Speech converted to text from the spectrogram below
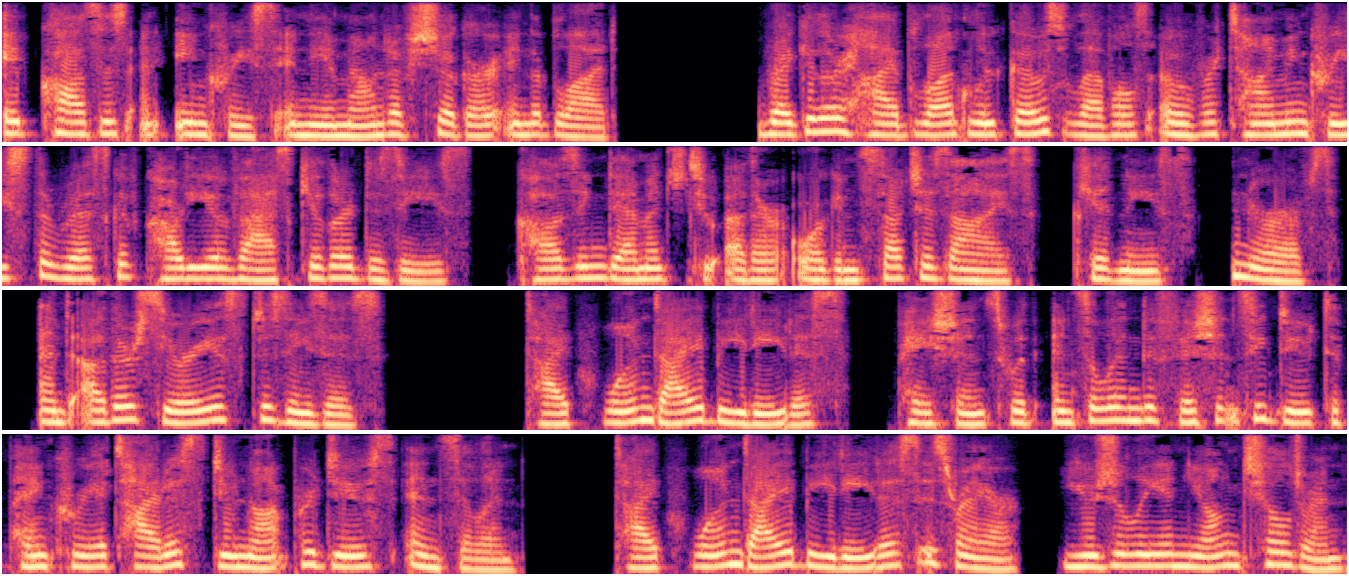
It causes an increase in the amount of sugar in the blood. Regular high blood glucose levels over time increase the risk of cardiovascular disease, causing damage to other organs such as eyes, kidneys, nerves, and other serious diseases. Type 1 diabetes Patients with insulin deficiency due to pancreatitis do not produce insulin. Type 1 diabetes is rare, usually in young children,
